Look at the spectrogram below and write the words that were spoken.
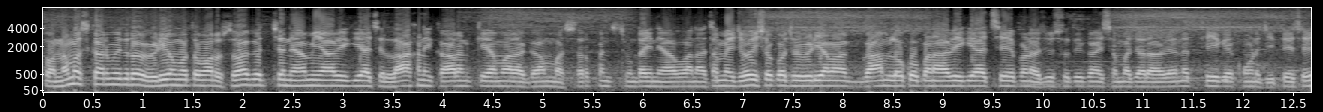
તો નમસ્કાર મિત્રો, વિડીયોમાં તમારું સ્વાગત છે ને અમે આવી ગયા છે લાખણી કારણ કે અમારા ગામમાં સરપંચ ચૂંટાઈને આવવાના તમે જોઈ શકો છો વિડીયોમાં ગામ લોકો પણ આવી ગયા છે, પણ હજુ સુધી કાંઈ સમાચાર આવ્યા નથી કે કોણ જીતે છે.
